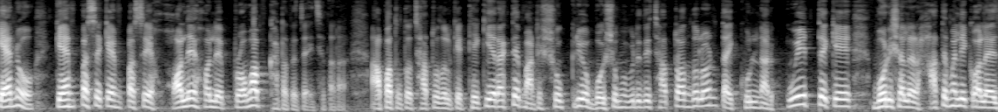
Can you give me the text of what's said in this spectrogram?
কেন ক্যাম্পাসে ক্যাম্পাসে হলে হলে প্রভাব খাটাতে চাইছে তারা? আপাতত ছাত্রদলকে ঠেকিয়ে রাখতে মাঠে সক্রিয় বৈষম্য বিরোধী ছাত্র আন্দোলন, তাই খুলনার কুয়েট থেকে বরিশালের হাতেমালি কলেজ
